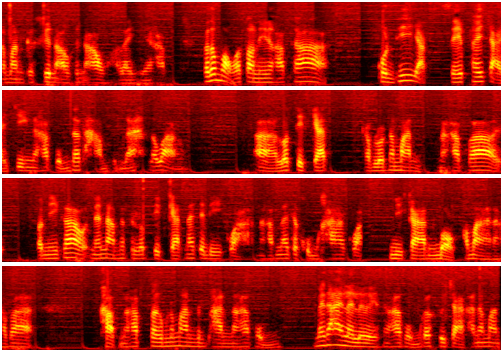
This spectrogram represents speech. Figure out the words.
น้ำมันก็ขึ้นเอาขึ้นเอาอะไรอย่างเงี้ยครับก็ต้องบอกว่าตอนนี้นะครับถ้าคนที่อยากเซฟใช้จ่ายจริงนะครับ ผมถ้าถามผมนะระหว่างรถติดแก๊สกับรถน้ำมันนะครับก็ตอนนี้ก็แนะนำให้เป็นรถติดแก๊สน่าจะดีกว่านะครับน่าจะคุ้มค่ากว่ามีการบอกเข้ามานะครับว่าขับนะครับเติมน้ำมันเป็นพันนะครับผมไม่ได้อะไรเลยนะครับผมก็คือจ่ายค่าน้ำมัน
